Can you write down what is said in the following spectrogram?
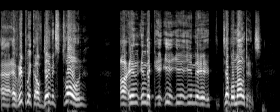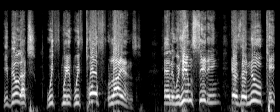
uh, a replica of David's throne uh, in, in, the, in, in the Table Mountains. He built that with, with, with 12 lions. And with him sitting as the new king,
